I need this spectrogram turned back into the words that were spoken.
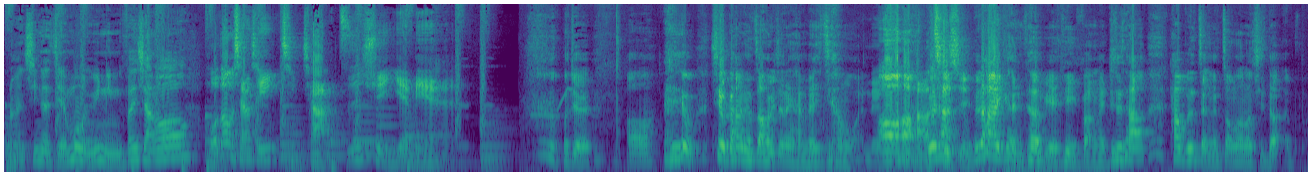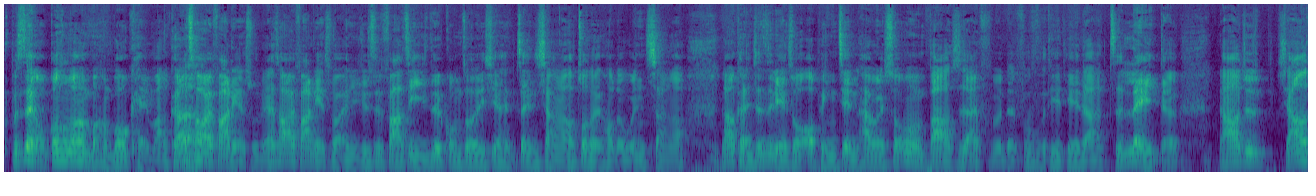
暖心的节目与您分享哦。活动详情请洽资讯页面。我觉得哦，哎、欸，其实我刚刚的遭遇真的还没讲完的哦。好，继续。不是他一个很特别的地方哎，就是他他不是整个状况都其实都不是工作状况很不 OK 嘛？可是他超爱发脸书的，他超爱发脸书 IG，就是发自己对工作的一些很正向，然后做的很好的文章啊。然后可能甚至连说哦评鉴，他会说哦把老师安抚的服服帖帖的啊之类的。然后就是想要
